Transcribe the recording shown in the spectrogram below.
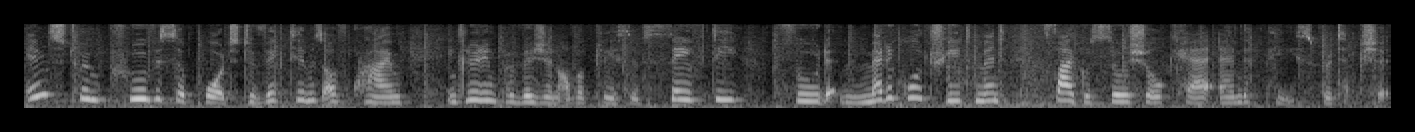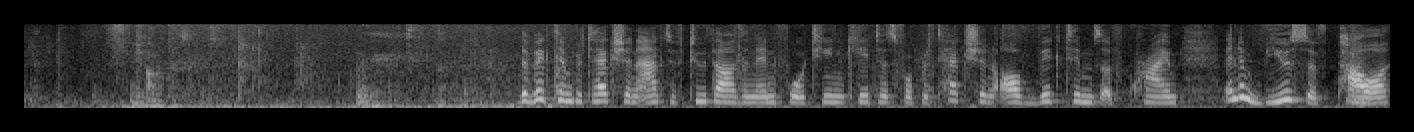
aims to improve support to victims of crime, including provision of a place of safety, food, medical treatment, psychosocial care, and police protection. The Victim Protection Act of 2014 caters for protection of victims of crime and abuse of power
